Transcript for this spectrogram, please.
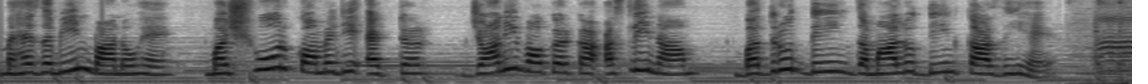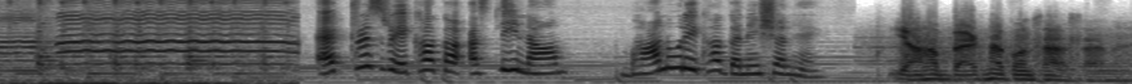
महजबीन बानो है। मशहूर कॉमेडी एक्टर जॉनी वॉकर का असली नाम बदरुद्दीन जमालुद्दीन काजी है। एक्ट्रेस रेखा का असली नाम भानु रेखा गणेशन है। यहाँ बैठना कौन सा आसान है?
